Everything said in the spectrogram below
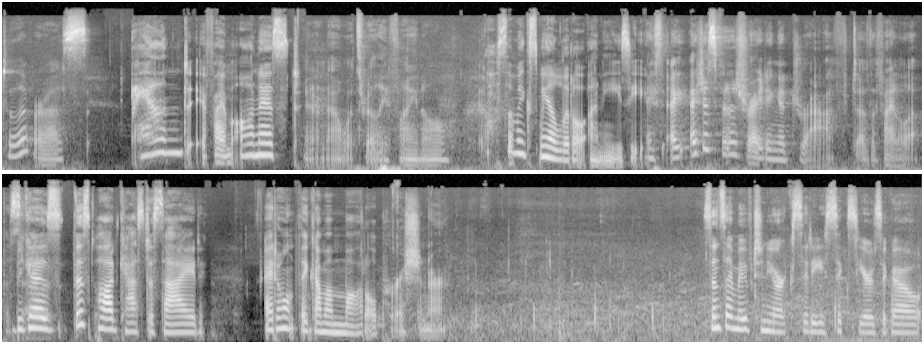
Deliver Us. And if I'm honest, I don't know what's really final. It also makes me a little uneasy. I, I, I just finished writing a draft of the final episode. Because this podcast aside, I don't think I'm a model parishioner. Since I moved to New York City six years ago,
